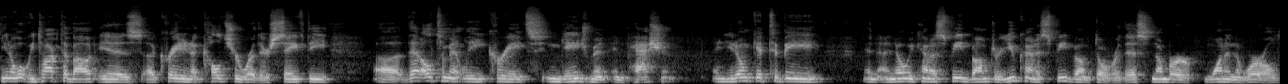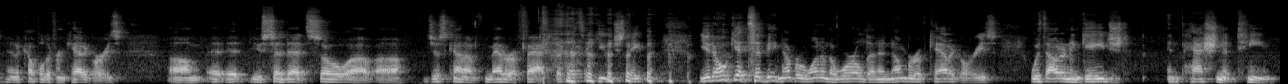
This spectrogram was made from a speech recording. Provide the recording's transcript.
you know, what we talked about is uh, creating a culture where there's safety. Uh, that ultimately creates engagement and passion. And you don't get to be and I know we kind of speed bumped, or you kind of speed bumped over this, number one in the world in a couple different categories. Um, it, you said that so uh, uh, just kind of matter of fact, but that's a huge statement. You don't get to be number one in the world in a number of categories without an engaged and passionate team.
